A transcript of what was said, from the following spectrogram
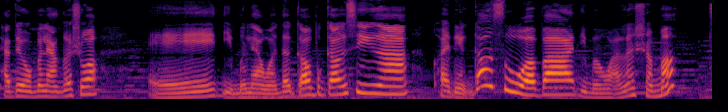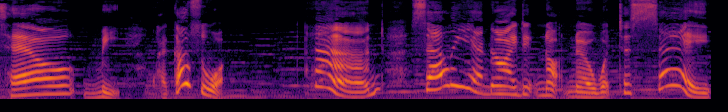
她对我们两个说：“哎，你们俩玩的高不高兴啊？快点告诉我吧，你们玩了什么？Tell me，快告诉我。” And Sally and I did not know what to say.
